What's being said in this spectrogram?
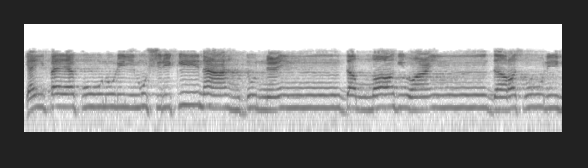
كيف يكون للمشركين عهد عند الله وعند رسوله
